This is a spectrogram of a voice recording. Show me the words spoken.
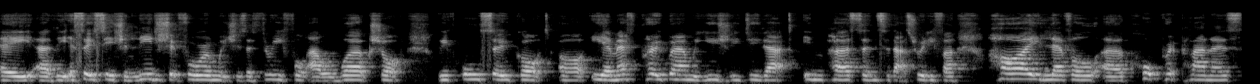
a uh, the association leadership forum, which is a three, four hour workshop. We've also got our EMF program. We usually do that in person. So that's really for high level uh, corporate planners.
